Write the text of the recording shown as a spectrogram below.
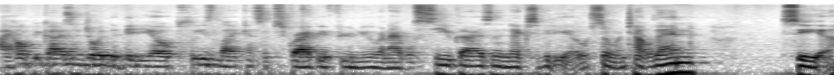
I hope you guys enjoyed the video. Please like and subscribe if you're new, and I will see you guys in the next video. So until then, See ya.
